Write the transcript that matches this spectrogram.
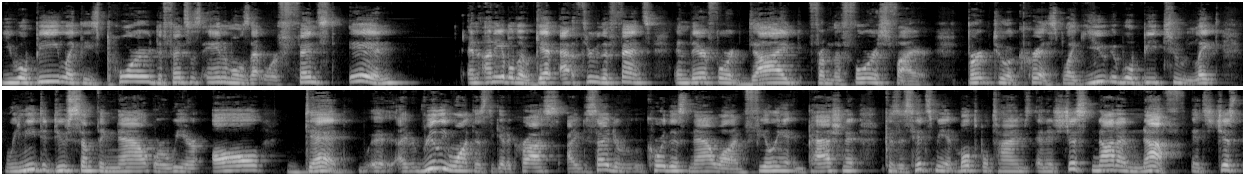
You will be like these poor defenseless animals that were fenced in and unable to get out through the fence and therefore died from the forest fire burnt to a crisp like you it will be too late we need to do something now or we are all dead. I really want this to get across. I decided to record this now while I'm feeling it and passionate because this hits me at multiple times and it's just not enough. It's just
